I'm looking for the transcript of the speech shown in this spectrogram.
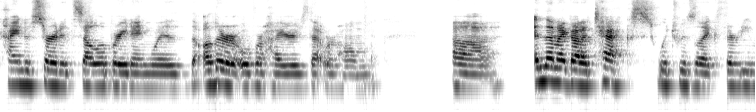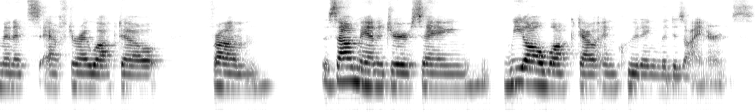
kind of started celebrating with the other overhires that were home. Uh, and then I got a text, which was like 30 minutes after I walked out from the sound manager saying we all walked out, including the designers.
